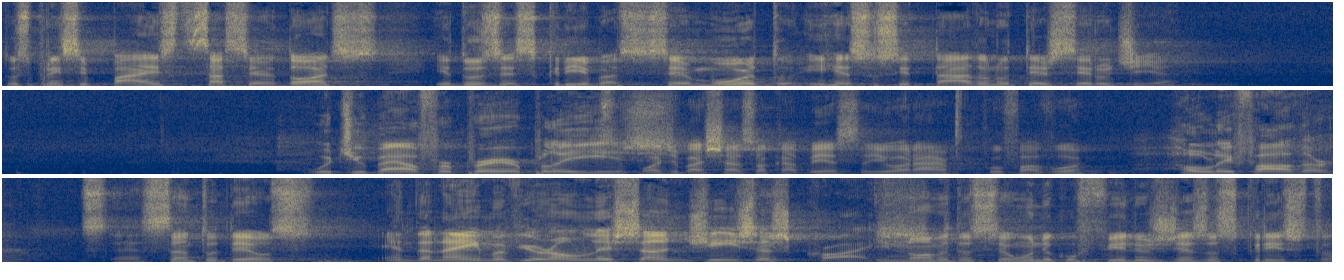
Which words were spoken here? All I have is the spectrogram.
dos principais sacerdotes e dos escribas, ser morto e ressuscitado no terceiro dia. Would you bow for prayer, please? Pode baixar sua cabeça e orar, por favor. Holy Father, Santo Deus, in the name of your only Son, Jesus Christ, em nome do seu único filho Jesus Cristo,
